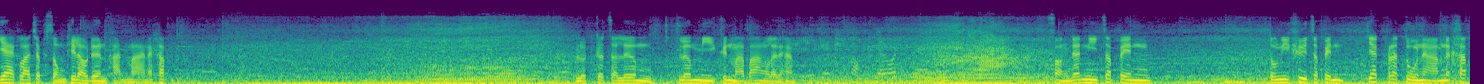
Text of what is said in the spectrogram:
แยกราชประสงค์ที่เราเดินผ่านมานะครับ รถก็จะเริ่มเริ่มมีขึ้นมาบ้างแล้วนะครับ ฝั่งด้านนี้จะเป็น ตรงนี้คือจะเป็นแยกประตูน้ำนะครับ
